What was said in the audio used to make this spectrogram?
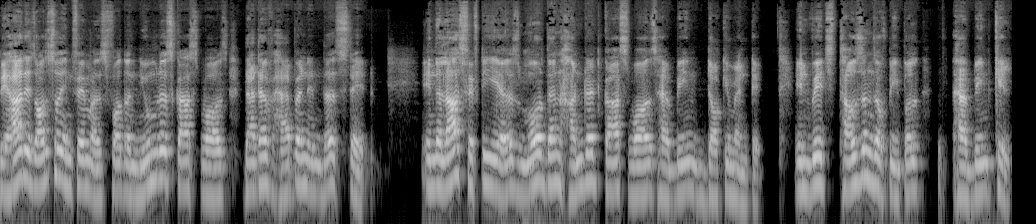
Bihar is also infamous for the numerous caste wars that have happened in the state. In the last 50 years, more than 100 caste wars have been documented, in which thousands of people have been killed.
